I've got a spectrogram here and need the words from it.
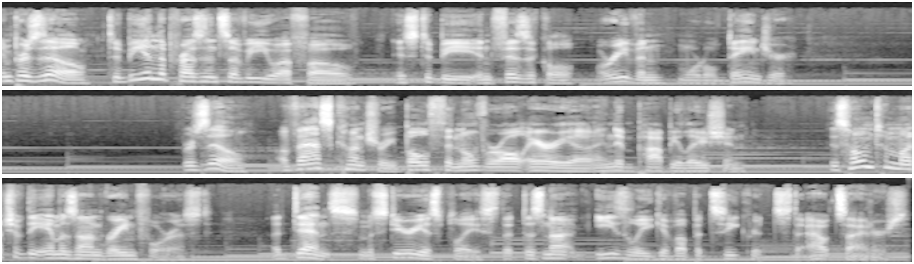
In Brazil, to be in the presence of a UFO is to be in physical or even mortal danger. Brazil, a vast country both in overall area and in population, is home to much of the Amazon rainforest, a dense, mysterious place that does not easily give up its secrets to outsiders.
